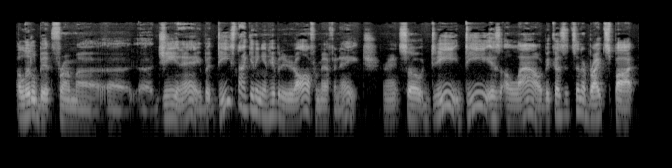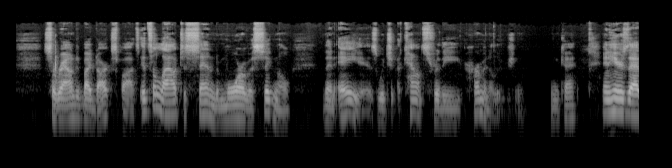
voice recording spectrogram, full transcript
a little bit from uh, uh, uh, G and A, but D's not getting inhibited at all from F and H, right? So D D is allowed because it's in a bright spot surrounded by dark spots. It's allowed to send more of a signal than A is, which accounts for the Hermann illusion. Okay, and here's that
